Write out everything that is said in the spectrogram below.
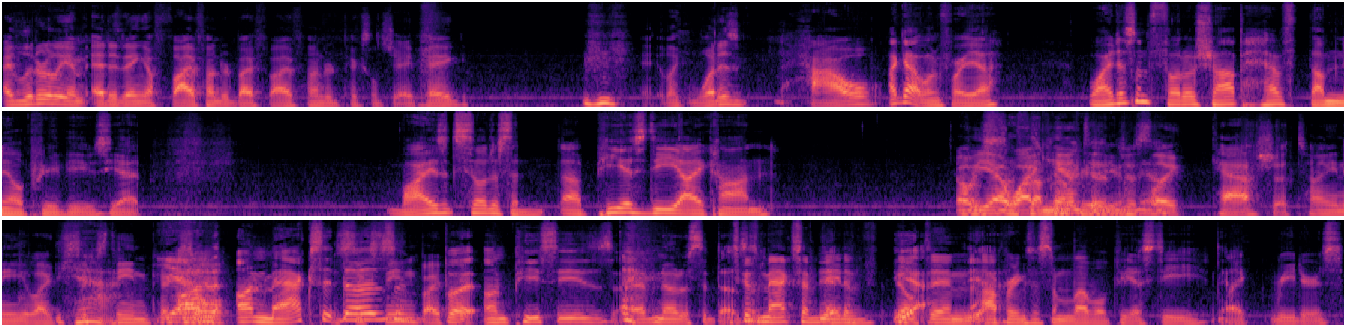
I literally am editing a 500 by 500 pixel JPEG. like, what is how? I got one for you. Why doesn't Photoshop have thumbnail previews yet? Why is it still just a, a PSD icon? Oh yeah, why can't it just Yeah. like cache a tiny like Yeah. 16 pixel? Yeah. On, on Macs it does, 16 by but on PCs I have noticed it doesn't. Because Macs have native Yeah, built-in yeah. operating system level PSD like readers.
